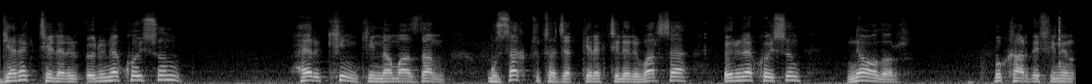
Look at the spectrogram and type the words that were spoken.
gerekçelerin önüne koysun. Her kim ki namazdan uzak tutacak gerekçeleri varsa önüne koysun. Ne olur? Bu kardeşinin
